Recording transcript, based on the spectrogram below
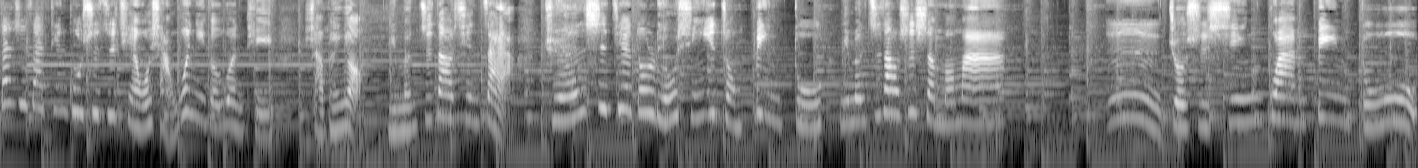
但是在听故事之前，我想问一个问题：小朋友，你们知道现在啊，全世界都流行一种病毒，你们知道是什么吗？嗯就是新冠病毒。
